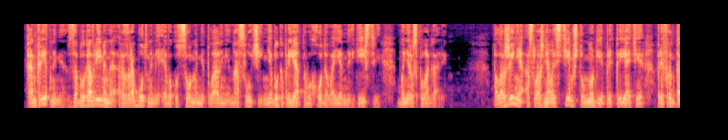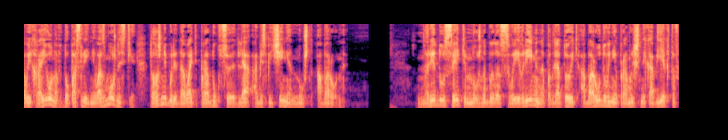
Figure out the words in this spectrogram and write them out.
Конкретными, заблаговременно разработанными эвакуационными планами на случай неблагоприятного хода военных действий мы не располагали. Положение осложнялось тем, что многие предприятия прифронтовых районов до последней возможности должны были давать продукцию для обеспечения нужд обороны. Наряду с этим нужно было своевременно подготовить оборудование промышленных объектов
